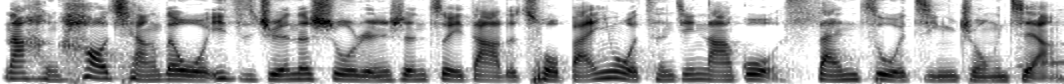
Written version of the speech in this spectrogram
那很好强的，我一直觉得那是我人生最大的挫败，因为我曾经拿过三座金钟奖。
